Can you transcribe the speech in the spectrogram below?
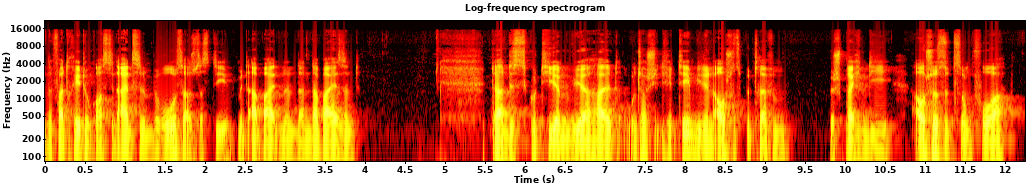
eine Vertretung aus den einzelnen Büros, also dass die Mitarbeitenden dann dabei sind. Da diskutieren wir halt unterschiedliche Themen, die den Ausschuss betreffen, besprechen die Ausschusssitzung vor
